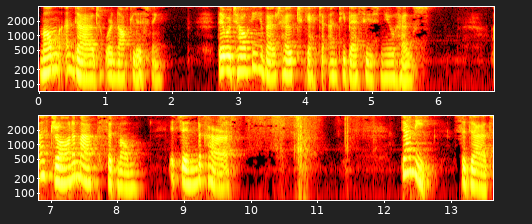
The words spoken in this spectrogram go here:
Mum and Dad were not listening. They were talking about how to get to Auntie Bessie's new house. I've drawn a map, said Mum. It's in the car. Danny, said Dad,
